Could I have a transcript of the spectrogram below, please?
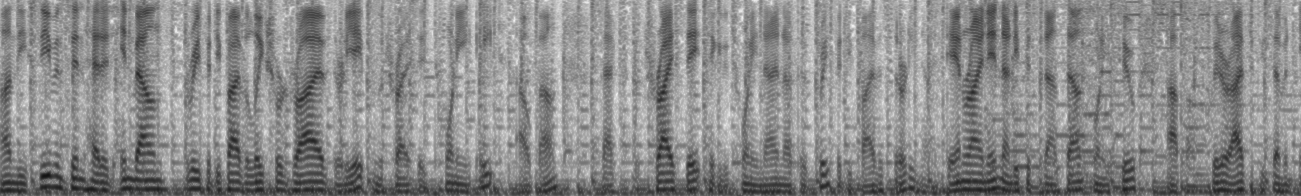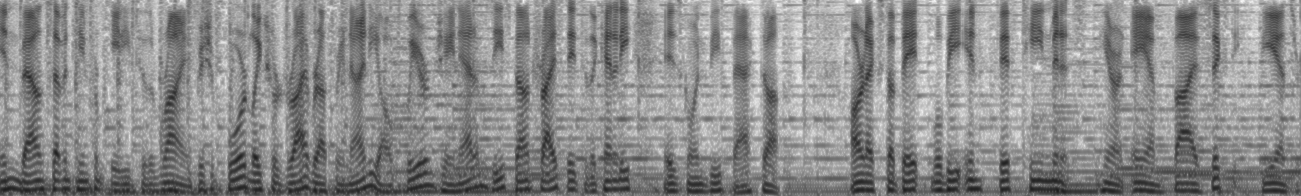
On the Stevenson headed inbound 355 to Lakeshore Drive 38 from the Tri State 28. Outbound Back to the Tri-State, taking to 29 out to 355 is 39. Dan Ryan in, 95th down downtown, 22. Outbound clear, I-57 inbound, 17 from 80 to the Ryan. Bishop Ford, Lakeshore Drive, Route 390, all clear. Jane Addams, eastbound Tri-State to the Kennedy is going to be backed up. Our next update will be in 15 minutes here on AM 560. The answer.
